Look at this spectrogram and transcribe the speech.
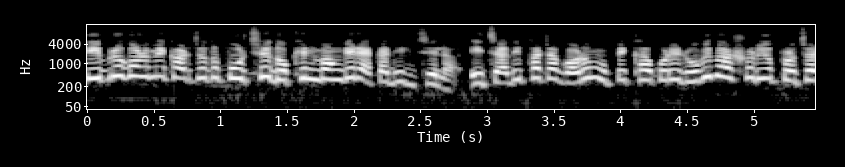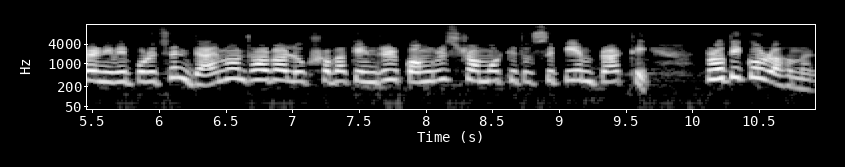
তীব্র গরমে কার্যত পড়ছে দক্ষিণবঙ্গের একাধিক জেলা। এই চাঁদিফাটা গরম উপেক্ষা করে রবিবাসরীয় প্রচারে নেমে পড়েছেন ডায়মন্ড হারবার লোকসভা কেন্দ্রের কংগ্রেস সমর্থিত সিপিএম প্রার্থী প্রতীকুর রহমান।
